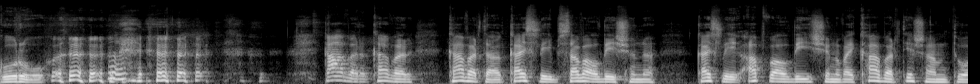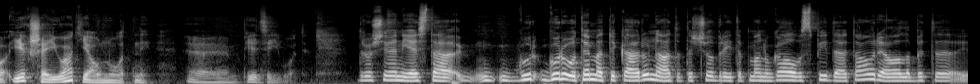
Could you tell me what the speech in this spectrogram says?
guru. kā, var, kā, var, kā var tā kaislība savaldīšana, kaislība apvaldīšana, vai kā var tiešām to iekšēju atjaunotni e, piedzīvot? Droši vien, ja es tā gur, guru tematikā runātu, tad šobrīd ap manu galvu spīdētu aureola, bet uh,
